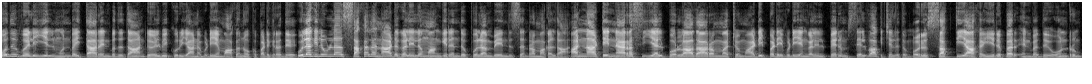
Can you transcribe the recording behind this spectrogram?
பொது வெளியில் முன்வைத்தார் என்பதுதான் கேள்விக்குறியான விடயமாக நோக்கப்படுகிறது. உலகில் உள்ள சகல நாடுகளிலும் அங்கிருந்து புலம்பெயர்ந்து சென்ற மகள்தான். அந்நாட்டின் அரசியல் பொருளாதாரம் மற்றும் அடிப்படை விடயங்களில் பெரும் செல்வாக்கு செலுத்தும். ஒரு சக்தியாக இருப்பர் என்பது ஒன்றும்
